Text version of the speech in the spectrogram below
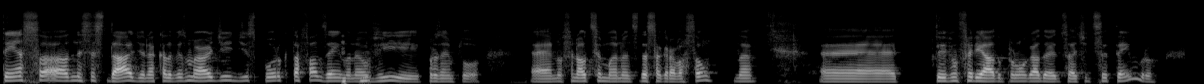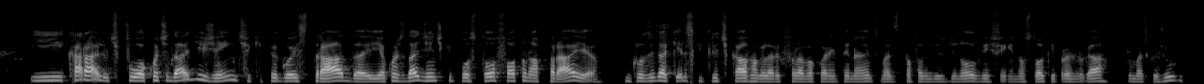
tem essa necessidade, né, cada vez maior de, de expor o que está fazendo, né? Eu vi, por exemplo, é, no final de semana antes dessa gravação, né, teve um feriado prolongado aí do 7 de setembro, e caralho, tipo, a quantidade de gente que pegou a estrada e a quantidade de gente que postou foto na praia, inclusive aqueles que criticavam a galera que furava a quarentena antes, mas estão fazendo isso de novo, enfim, não estou aqui para julgar, por mais que eu julgue.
